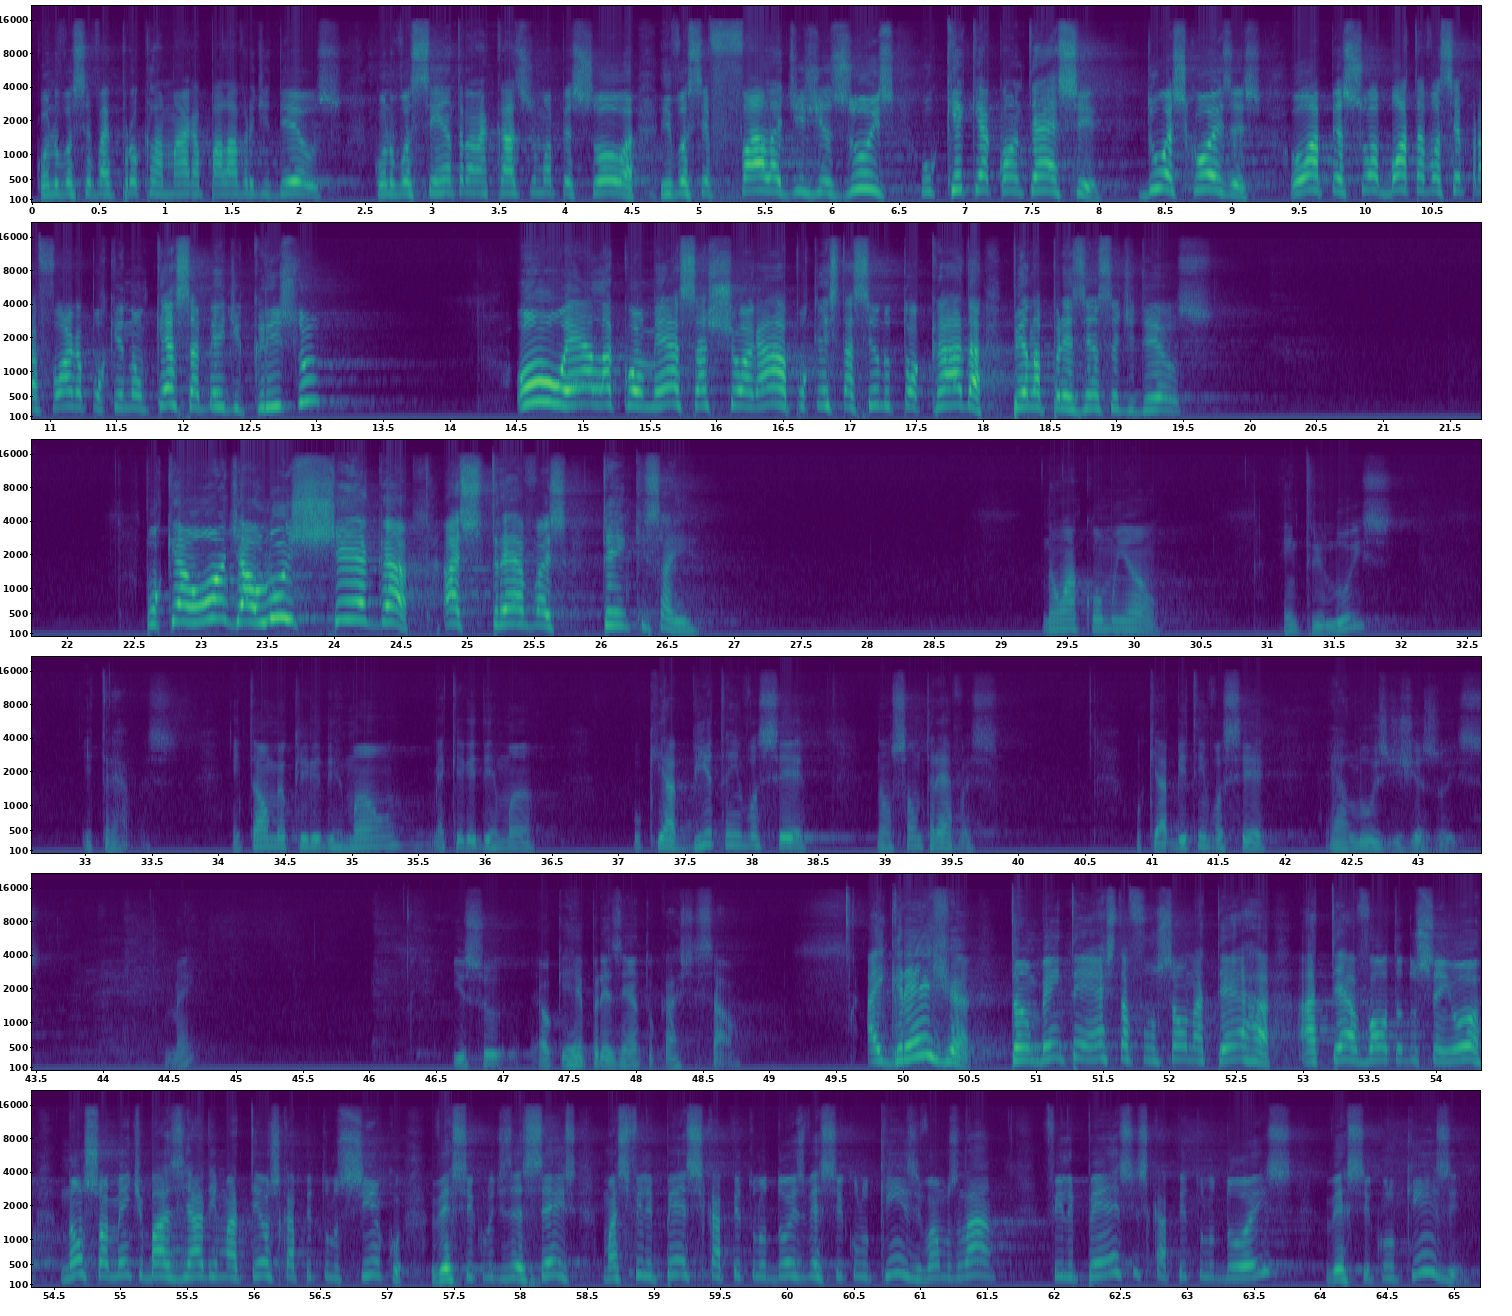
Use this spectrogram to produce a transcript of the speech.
quando você vai proclamar a palavra de Deus, quando você entra na casa de uma pessoa e você fala de Jesus, o que que acontece? Duas coisas: ou a pessoa bota você para fora porque não quer saber de Cristo, ou ela começa a chorar porque está sendo tocada pela presença de Deus. Porque aonde a luz chega, as trevas têm que sair. Não há comunhão entre luz e trevas. Então, meu querido irmão, minha querida irmã, o que habita em você não são trevas. O que habita em você é a luz de Jesus. Amém? Isso é o que representa o castiçal. A igreja também tem esta função na terra até a volta do Senhor, não somente baseada em Mateus capítulo 5, versículo 16, mas Filipenses capítulo 2, versículo 15. Vamos lá? Filipenses capítulo 2, versículo 15.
